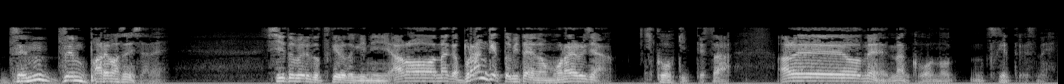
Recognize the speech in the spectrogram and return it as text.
全然バレませんでしたね。シートベルトつけるときに、あのなんかブランケットみたいなのもらえるじゃん。飛行機ってさ。あれをね、なんかこの、つけてですね。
